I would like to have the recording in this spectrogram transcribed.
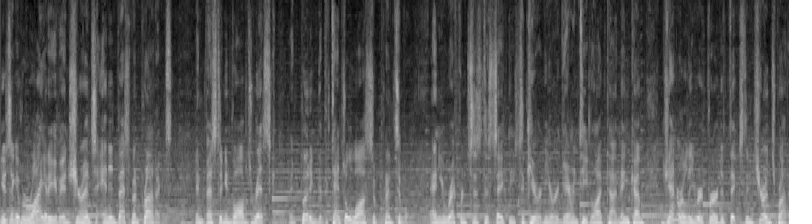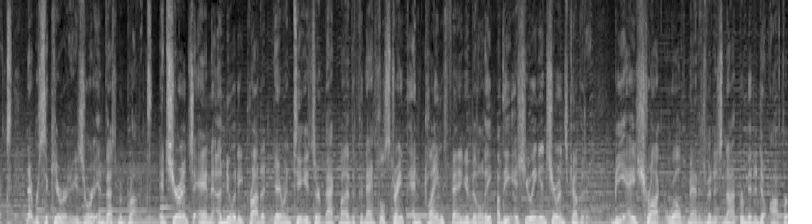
using a variety of insurance and investment products. Investing involves risk, including the potential loss of principal. Any references to safety, security, or guaranteed lifetime income generally refer to fixed insurance products, never securities or investment products. Insurance and annuity product guarantees are backed by the financial strength and claims paying ability of the issuing insurance company. B.A. Schrock Wealth Management is not permitted to offer,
